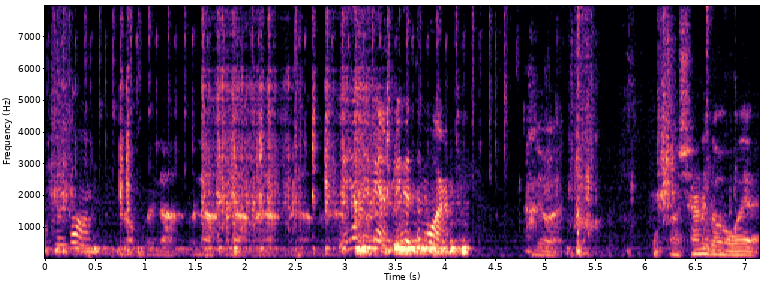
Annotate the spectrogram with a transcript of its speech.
Okay, go on. No, we're not. We're not. We're not. We're not. We're not. We're We have the advantage. We hit them more. not. Knew it. I was trying to go away.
